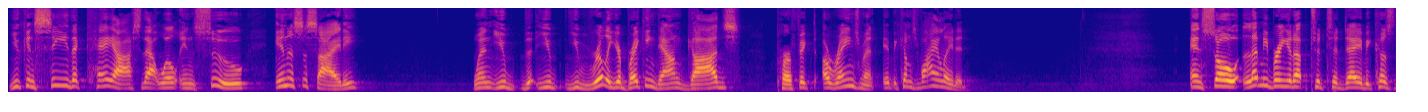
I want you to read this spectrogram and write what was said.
you can see the chaos that will ensue in a society when you, you, you really you're breaking down God's perfect arrangement. It becomes violated. And so let me bring it up to today because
